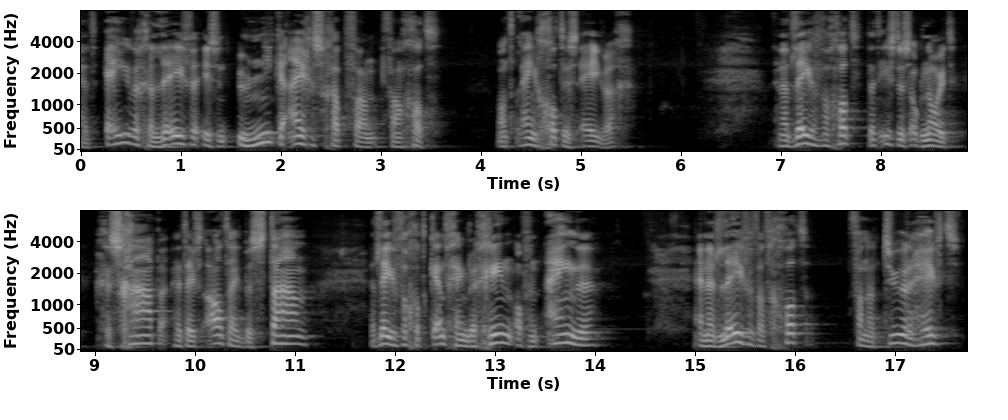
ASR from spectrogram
Het eeuwige leven is een unieke eigenschap van, van God. Want alleen God is eeuwig. En het leven van God, dat is dus ook nooit geschapen. Het heeft altijd bestaan. Het leven van God kent geen begin of een einde. En het leven wat God van nature heeft,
